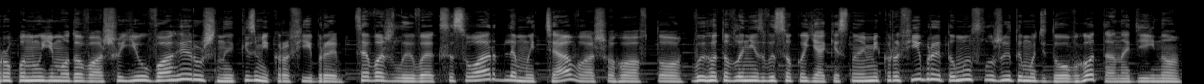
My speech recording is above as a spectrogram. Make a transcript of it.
Пропонуємо до вашої уваги рушники з мікрофібри. Це важливий аксесуар для миття вашого авто. Виготовлені з високоякісної мікрофібри, тому служитимуть довго та надійно.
